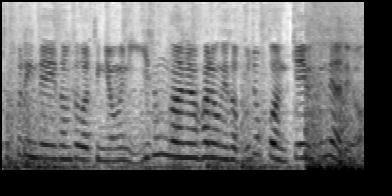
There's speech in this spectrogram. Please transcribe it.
스프링데이 선수 같은 경우는 이 순간을 활용해서 무조건 게임을 끝내야 돼요.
